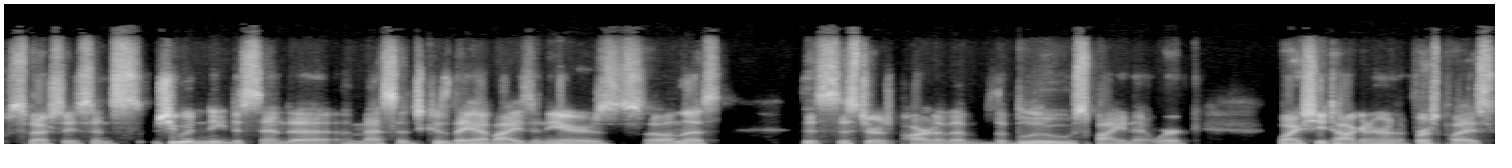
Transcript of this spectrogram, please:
Especially since she wouldn't need to send a, a message because they have eyes and ears. So unless this sister is part of the the Blue spy network, why is she talking to her in the first place?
